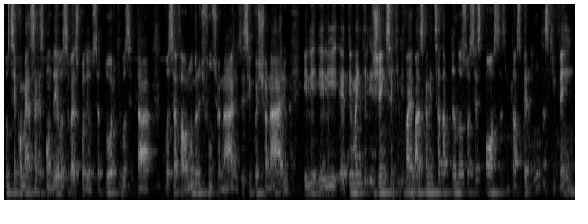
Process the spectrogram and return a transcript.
Quando você começa a responder, você vai escolher o setor que você está, você vai falar o número de funcionários. Esse questionário, ele, ele é, tem uma inteligência que ele vai basicamente se adaptando às suas respostas. Então, as perguntas que vêm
